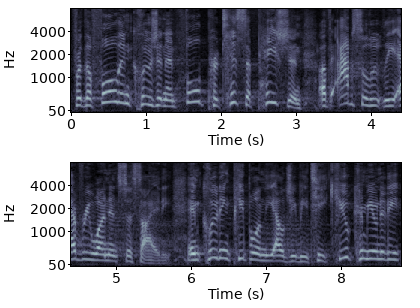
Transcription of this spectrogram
for the full inclusion and full participation of absolutely everyone in society, including people in the LGBTQ community,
